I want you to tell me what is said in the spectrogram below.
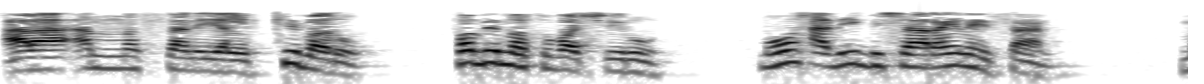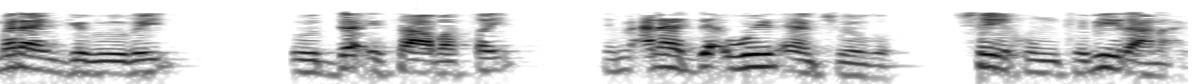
calaa an massaniya alkibaru fabima tubashiruun? Ma waxaad ii bishaaraynaysaan? Maraan gaboobay oo da itaabatay macnaha da' weyn aan joogo. Shaykun kabiir aan ahay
